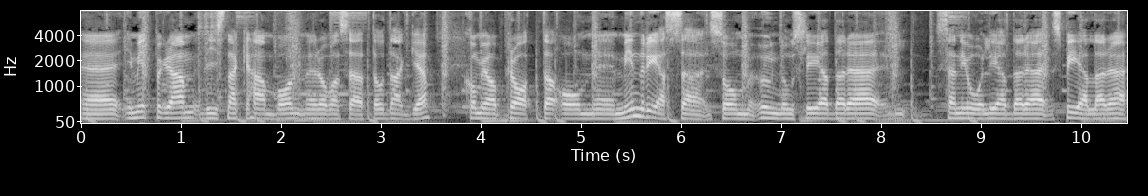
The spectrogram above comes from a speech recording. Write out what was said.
Eh, I mitt program Vi snackar handboll med Robban Z och Dagge kommer jag att prata om eh, min resa som ungdomsledare, seniorledare, spelare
